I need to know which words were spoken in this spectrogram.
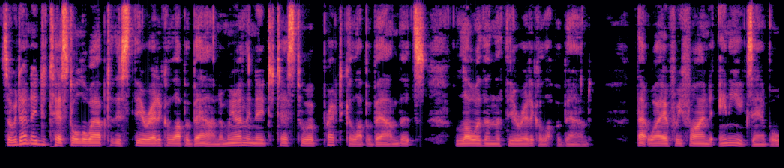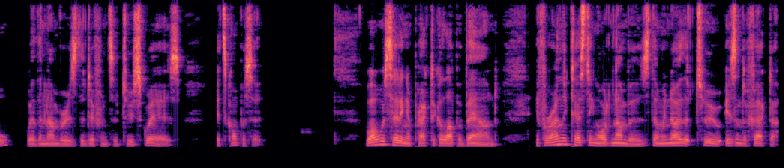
So we don't need to test all the way up to this theoretical upper bound, and we only need to test to a practical upper bound that's lower than the theoretical upper bound. That way, if we find any example where the number is the difference of two squares, it's composite. While we're setting a practical upper bound, if we're only testing odd numbers, then we know that 2 isn't a factor,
